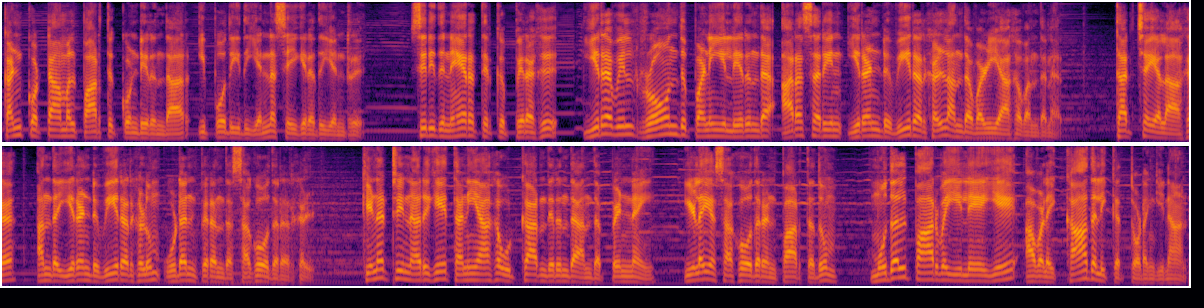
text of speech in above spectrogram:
கண் கொட்டாமல் பார்த்து கொண்டிருந்தார். இப்போது இது என்ன செய்கிறது என்று. சிறிது நேரத்திற்குப் பிறகு இரவில் ரோந்து பணியில் இருந்த அரசரின் இரண்டு வீரர்கள் அந்த வழியாக வந்தனர். தற்செயலாக அந்த இரண்டு வீரர்களும் உடன் பிறந்த சகோதரர்கள். கிணற்றின் அருகே தனியாக உட்கார்ந்திருந்த அந்த பெண்ணை இளைய சகோதரன் பார்த்ததும் முதல் பார்வையிலேயே அவளை காதலிக்கத் தொடங்கினான்.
